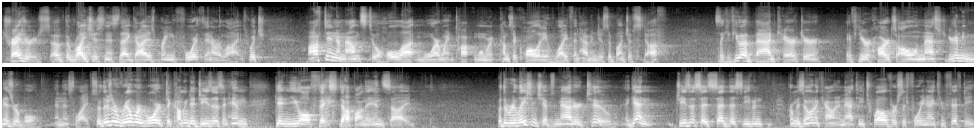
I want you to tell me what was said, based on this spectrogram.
treasures of the righteousness that God is bringing forth in our lives, which often amounts to a whole lot more when it, talk, when it comes to quality of life than having just a bunch of stuff. It's like if you have bad character, if your heart's all a mess, you're going to be miserable in this life. So there's a real reward to coming to Jesus and Him getting you all fixed up on the inside. But the relationships matter too. Again, Jesus has said this even from his own account in Matthew 12, verses 49 through 50.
